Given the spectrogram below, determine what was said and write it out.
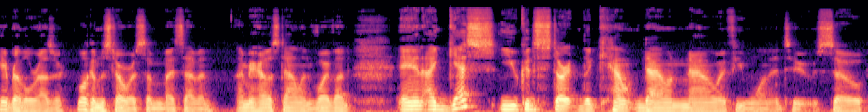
Hey, Rebel Rouser. Welcome to Star Wars 7x7. I'm your host, Allen Voivod. And I guess you could start the countdown now if you wanted to. So,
